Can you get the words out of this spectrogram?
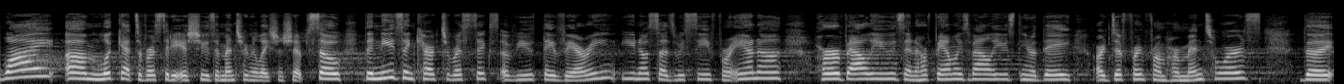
Why um, look at diversity issues and mentoring relationships? So the needs and characteristics of youth, they vary, you know, so as we see for Anna, her values and her family's values, you know, they are different from her mentors. The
